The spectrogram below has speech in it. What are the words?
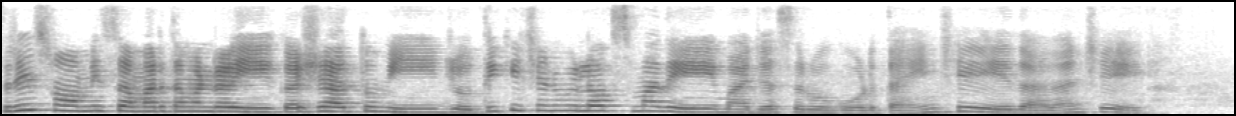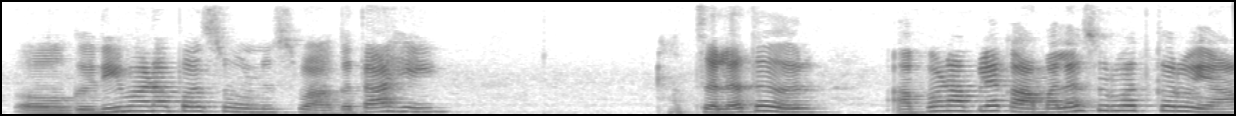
श्री स्वामी समर्थ मंडळी कशा तुम्ही? ज्योती किचन व्लॉग्समध्ये माझ्या सर्व गोडताईंचे दादांचे अगदी मनापासून स्वागत आहे. चला तर आपण आपल्या कामाला सुरुवात करूया.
